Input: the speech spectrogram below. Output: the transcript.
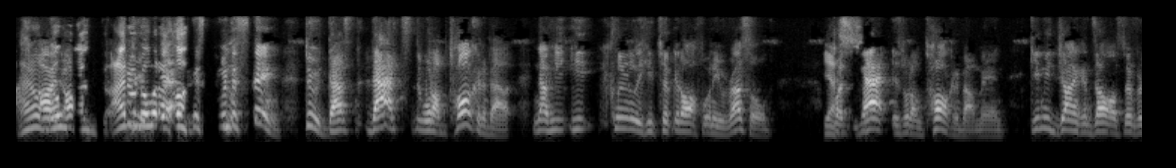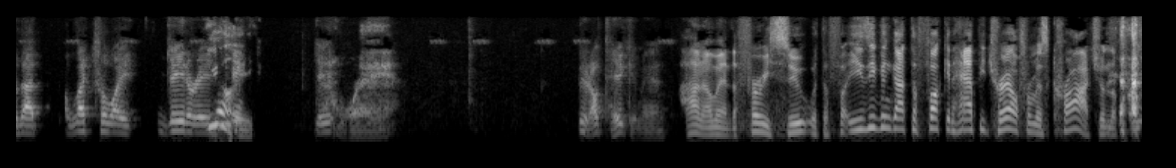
I don't All right, know. I'll- what I, I don't Dude, know what yeah, I look. with the sting, dude. That's that's what I'm talking about. Now he he clearly he took it off when he wrestled, Yes, but that is what I'm talking about, man. Give me Giant Gonzalez over that electrolyte Gatorade, Really? pink Ga- No way. dude. I'll take it, man. I don't know, man. The furry suit with the fu- he's even got the fucking happy trail from his crotch on the front.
